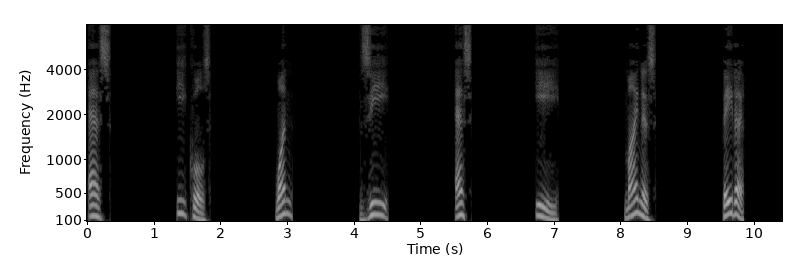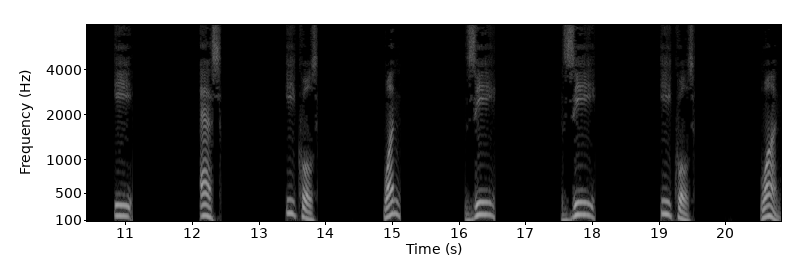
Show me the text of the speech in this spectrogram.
s equals 1 z s e minus beta e s equals 1 z z equals 1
